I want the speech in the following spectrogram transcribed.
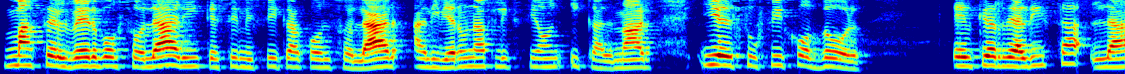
más el verbo solari, que significa consolar, aliviar una aflicción y calmar, y el sufijo dor, el que realiza la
